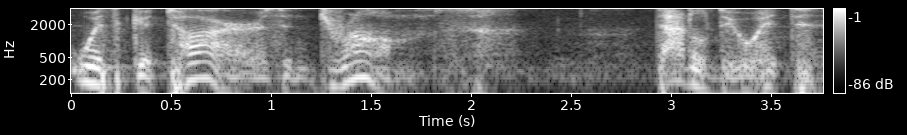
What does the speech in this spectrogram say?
with guitars and drums. That'll do it.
